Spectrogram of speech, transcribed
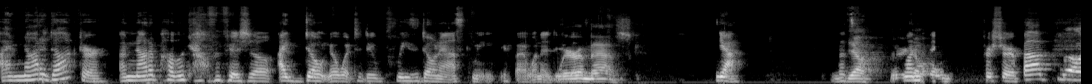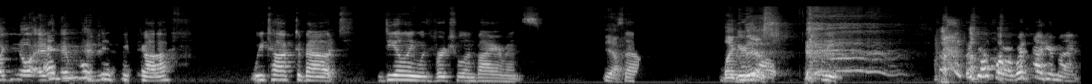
I'm not a doctor. I'm not a public health official. I don't know what to do. Please don't ask me if I want to do Wear a mask. Yeah. That's Yeah, there you one go. thing for sure. Bob, Well, you know, as and, we and, and kicked off, we talked about dealing with virtual environments. yeah, So like this. Please. But go for it. What's on your mind?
